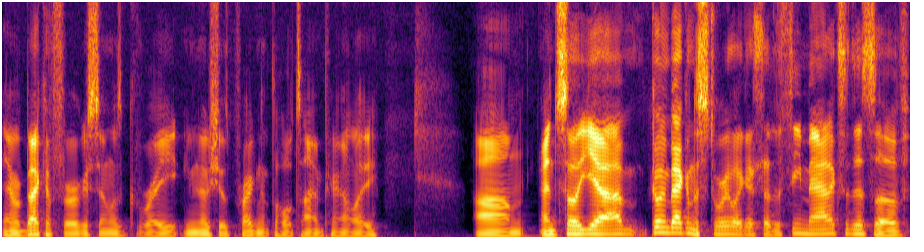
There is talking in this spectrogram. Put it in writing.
and Rebecca Ferguson was great, even though she was pregnant the whole time apparently. Um, and so yeah, I'm going back in the story. Like I said, the thematics of this of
